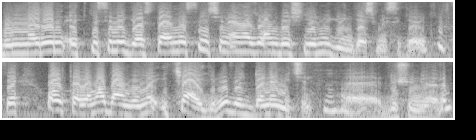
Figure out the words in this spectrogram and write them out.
Bunların etkisini göstermesi için en az 15-20 gün geçmesi gerekir ki ortalama ben bunu 2 ay gibi bir dönem için e, düşünüyorum.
